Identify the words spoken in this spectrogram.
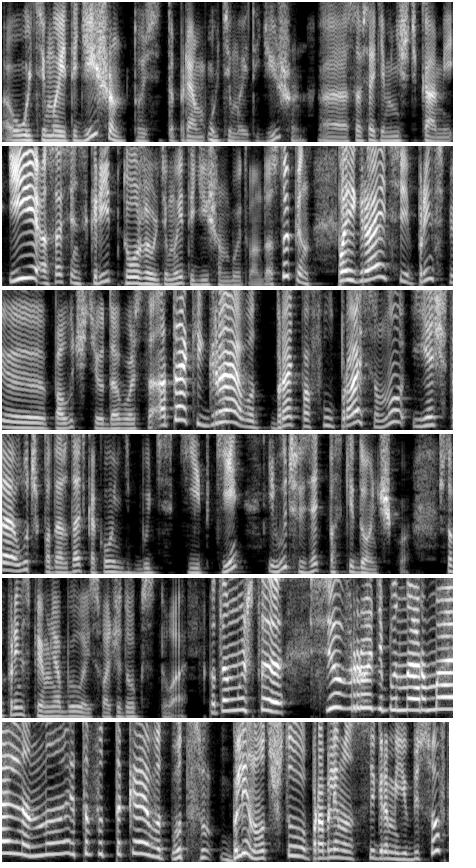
Ultimate Edition, то есть это прям Ultimate Edition э, со всякими ништяками, и Assassin's Creed тоже Ultimate Edition будет вам доступен. Поиграйте, в принципе, получите удовольствие. А так, игра, вот брать по full прайсу, ну, я считаю, лучше подождать какой-нибудь скидки и лучше взять по скидончику, что, в принципе, у меня было и с Watch Dogs 2. Потому что все вроде бы нормально, но это вот такая вот, вот, блин, вот что проблема с играми Ubisoft,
